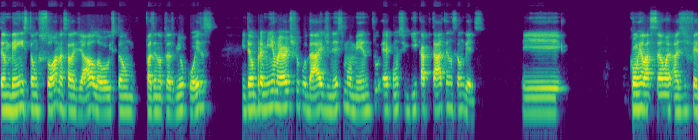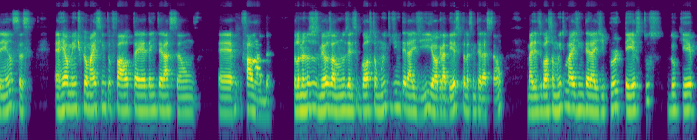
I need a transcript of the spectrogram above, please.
também estão só na sala de aula ou estão fazendo outras mil coisas. Então, para mim, a maior dificuldade nesse momento é conseguir captar a atenção deles. E com relação às diferenças, é realmente o que eu mais sinto falta é da interação é, falada. Pelo menos os meus alunos, eles gostam muito de interagir, e eu agradeço pela essa interação, mas eles gostam muito mais de interagir por textos do que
